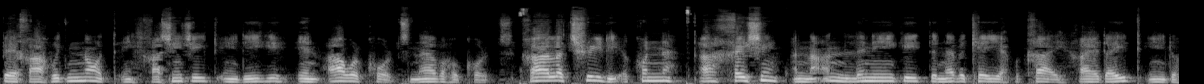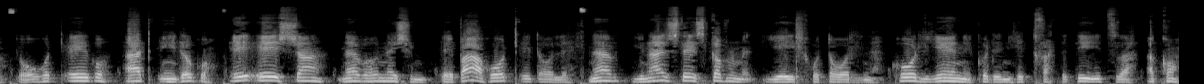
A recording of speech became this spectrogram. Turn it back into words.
pe khahwit not in khashinchit in digi in our courts Navajo courts. Kala treaty akunna a khashin an an lenigi the nebekeya bakai khayadait indo do what ego at indo e e sha Navajo nation be ba hot idole nav United States government yeil hotolne kol yene kodin hit khatati itza akon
